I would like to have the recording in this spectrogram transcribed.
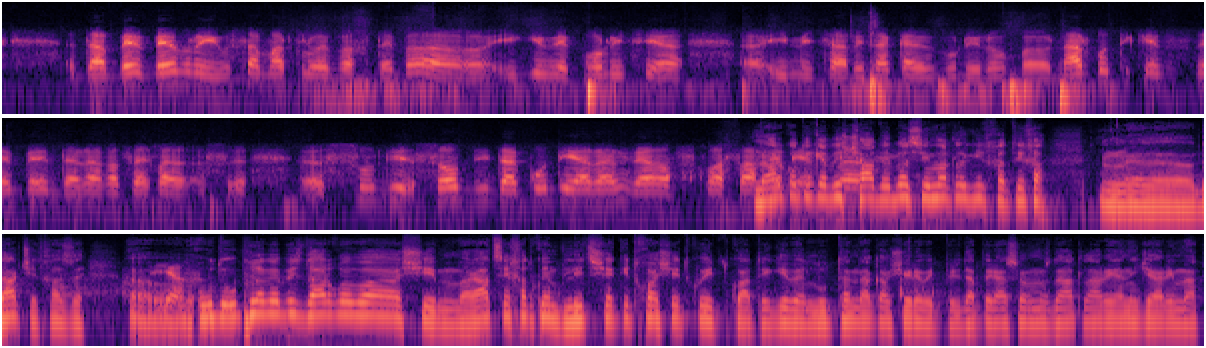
და ბევრი უსამართლოება ხდება იგივე პოლიცია იმით არის დაკავებული რომ ნარკოტიკებს დებენ და რაღაც ახლა სუდი სოდი და კუდი არ არის რაღაც სხვა სახე ნარკოტიკების ჩადება სიმართლე გითხრათ ეხა დარჩით ხაზე უფლებების დარღვევაში რაც ეხა თქვენ ბლიც შეკითხვაში თქვით თქვათ იგივე ლუთთან დაკავშირებით პირდაპირ 150 ლარიანი ჯარიმა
